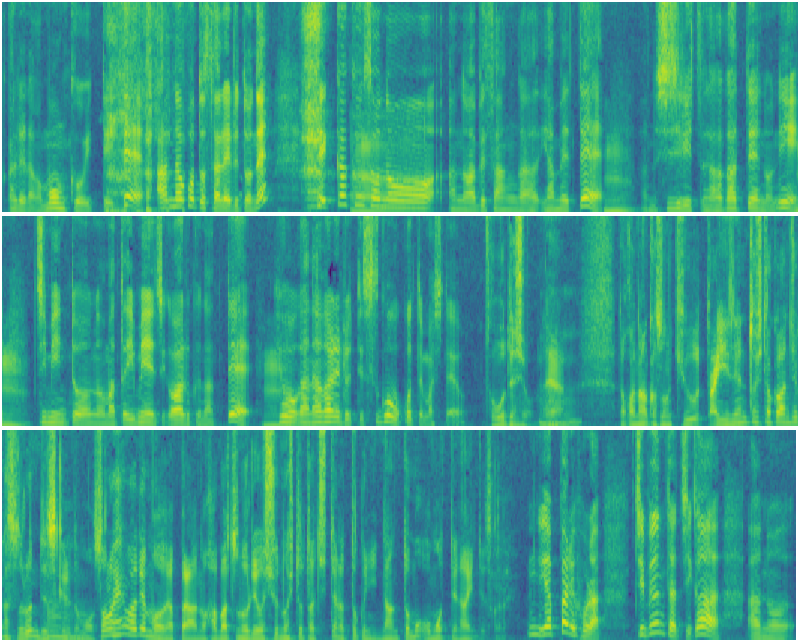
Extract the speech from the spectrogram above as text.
彼らが文句を言っていて あんなことされるとねせっかくそのあの安倍さんが辞めて、うん、あの支持率が上がってるのに、うん、自民党のまたイメージが悪くなって、うん、票が流れるってすごい怒ってましたよ。そうでしょうね、だからなんかその旧態依然とした感じがするんですけれども、その辺はでもやっぱりあの派閥の領袖の人たちっていうのは特に何とも思ってないんですかね？やっぱりほら自分たちがあの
